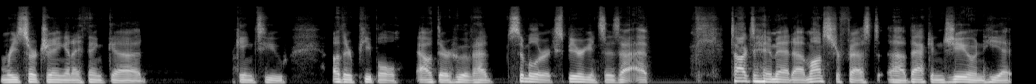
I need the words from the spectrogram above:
researching and i think uh, talking to other people out there who have had similar experiences. I, talked to him at uh, monster fest uh, back in june. He uh,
